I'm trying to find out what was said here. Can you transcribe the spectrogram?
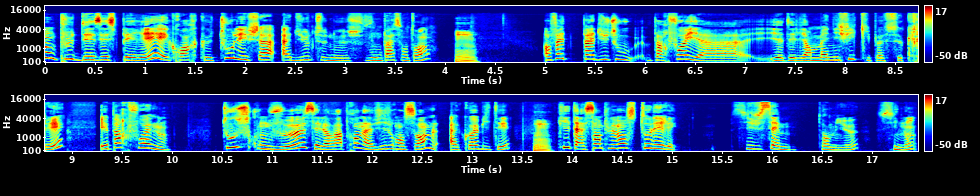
non plus désespérer et croire que tous les chats adultes ne vont pas s'entendre. Hmm. En fait, pas du tout. Parfois, il y a, il y a des liens magnifiques qui peuvent se créer, et parfois non. Tout ce qu'on veut, c'est leur apprendre à vivre ensemble, à cohabiter, Hmm. quitte à simplement se tolérer. S'ils s'aiment, tant mieux. Sinon,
